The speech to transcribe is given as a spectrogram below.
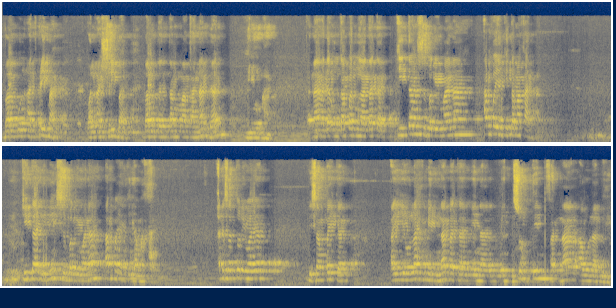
babul at'imah wal ashribah, bab tentang makanan dan minuman. Karena ada ungkapan mengatakan kita sebagaimana apa yang kita makan kita ini sebagaimana apa yang kita makan. Ada satu riwayat disampaikan ayyulah min nabata min min suhtin fannar aulabi.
